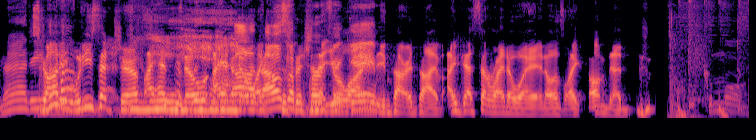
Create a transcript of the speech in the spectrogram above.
Yup. Maddie. Scotty, when you said sheriff, I had no, I had no like, that was a suspicion that you were lying game. the entire time. I guessed that right away, and I was like, I'm dead. Come on, let's go.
